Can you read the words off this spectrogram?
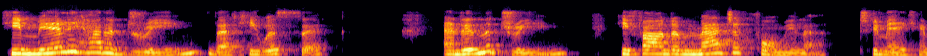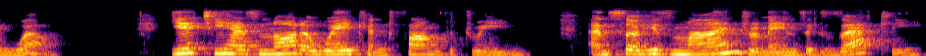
He merely had a dream that he was sick, and in the dream, he found a magic formula to make him well. Yet he has not awakened from the dream, and so his mind remains exactly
